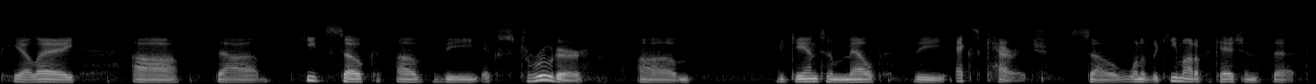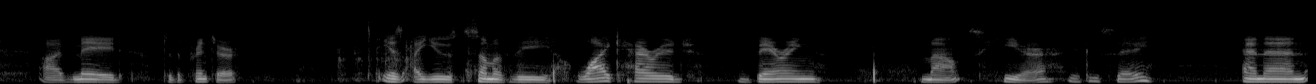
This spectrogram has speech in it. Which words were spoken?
PLA, uh, the heat soak of the extruder um, began to melt the X carriage. So one of the key modifications that I've made to the printer is I used some of the Y carriage bearing mounts here, you can see, and then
